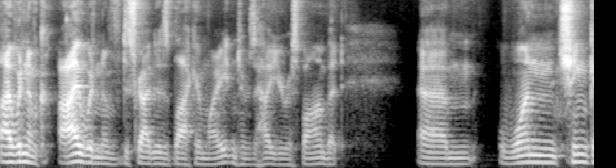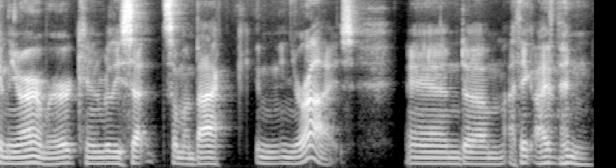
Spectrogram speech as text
I wouldn't have I wouldn't have described it as black and white in terms of how you respond, but um, one chink in the armor can really set someone back in, in your eyes. And um, I think I've been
